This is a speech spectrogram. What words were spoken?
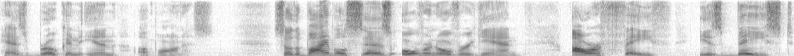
has broken in upon us. So the Bible says over and over again our faith is based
